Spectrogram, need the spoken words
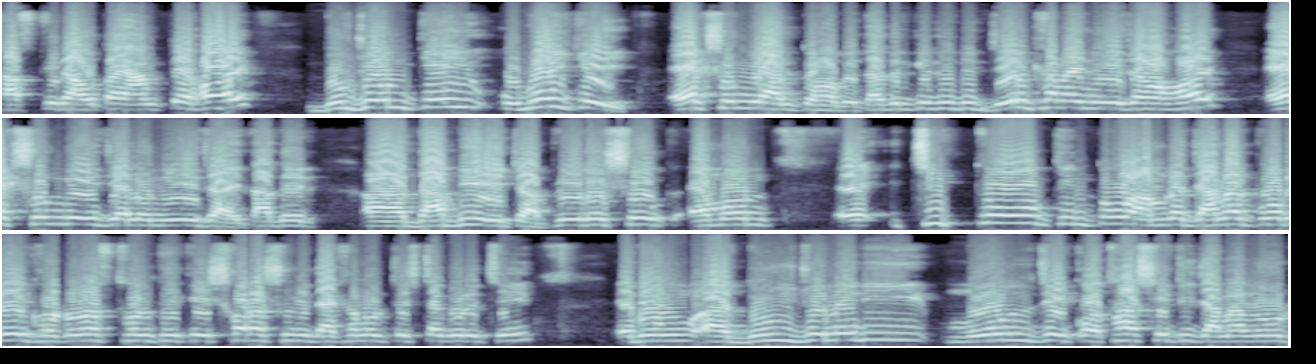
শাস্তির আওতায় আনতে হয়, দুজনকেই, উভয়কেই একসঙ্গে আনতে হবে। তাদেরকে যদি জেলখানায় নিয়ে যাওয়া হয়, একসঙ্গেই যেন নিয়ে যায় তাদের দাবি এটা। প্রিয় দর্শক, এমন চিত্র কিন্তু আমরা জানার পরে ঘটনাস্থল থেকে সরাসরি দেখানোর চেষ্টা করেছি এবং দুইজনেরই মূল যে কথা সেটি জানানোর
